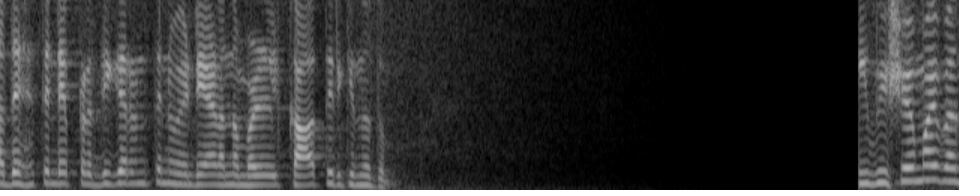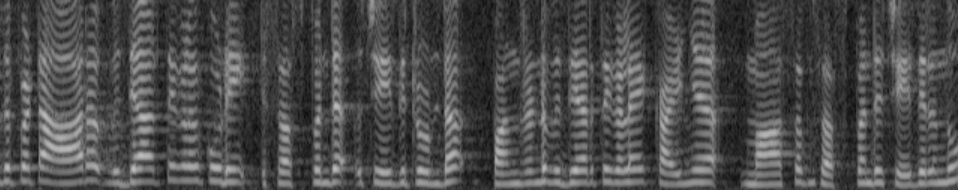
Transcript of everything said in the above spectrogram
അദ്ദേഹത്തിന്റെ പ്രതികരണത്തിന് വേണ്ടിയാണ് നമ്മൾ കാത്തിരിക്കുന്നതും. ഈ വിഷയവുമായി ബന്ധപ്പെട്ട ആറ് വിദ്യാർത്ഥികളെ കൂടി സസ്പെൻഡ് ചെയ്തിട്ടുണ്ട്. പന്ത്രണ്ട് വിദ്യാർത്ഥികളെ കഴിഞ്ഞ മാസം സസ്പെൻഡ് ചെയ്തിരുന്നു.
